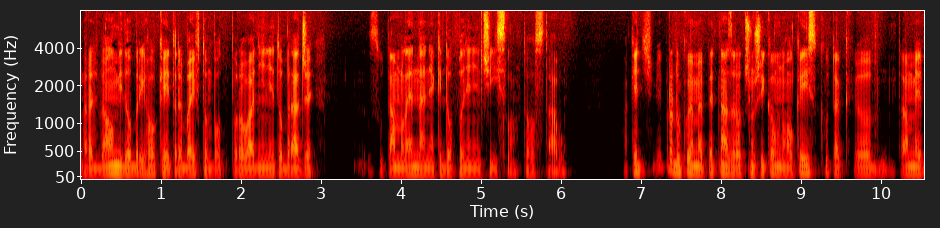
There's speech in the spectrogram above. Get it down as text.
hrať veľmi dobrý hokej, treba ich v tom podporovať, nie je to brať, že sú tam len na nejaké doplnenie čísla toho stavu. A keď vyprodukujeme 15-ročnú šikovnú hokejistku, tak e, tam je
